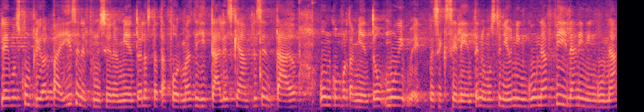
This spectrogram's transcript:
Le hemos cumplido al país en el funcionamiento de las plataformas digitales que han presentado un comportamiento muy eh, pues, excelente. No hemos tenido ninguna fila ni ninguna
